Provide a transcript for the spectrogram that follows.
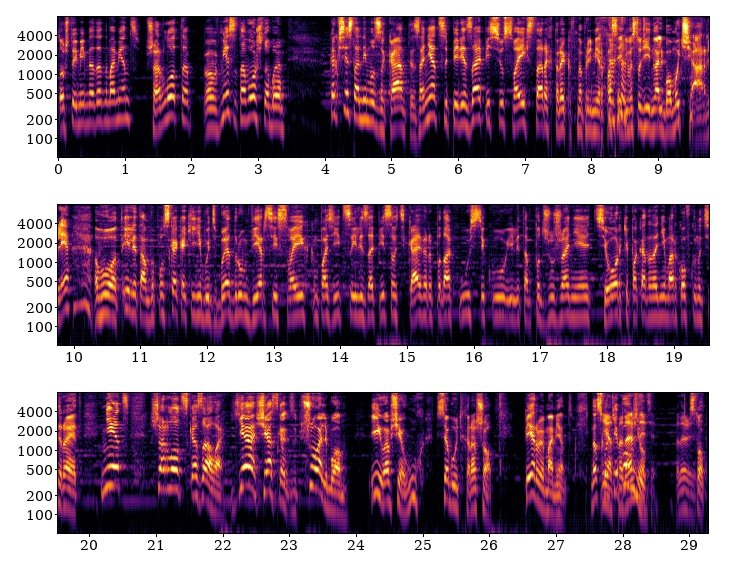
то, что имеем на данный момент. Шарлотта, э, вместо того, чтобы, как все остальные музыканты, заняться перезаписью своих старых треков, например, последнего студийного альбома Чарли, вот, или там выпускать какие-нибудь бедрум-версии своих композиций, или записывать каверы под акустику, или там под жужжание терки, пока она на ней морковку натирает. Нет, Шарлотта сказала, я сейчас как запишу альбом, и вообще, ух, все будет хорошо. Первый момент. Насколько Нет, я помню... подождите, подождите. Стоп.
